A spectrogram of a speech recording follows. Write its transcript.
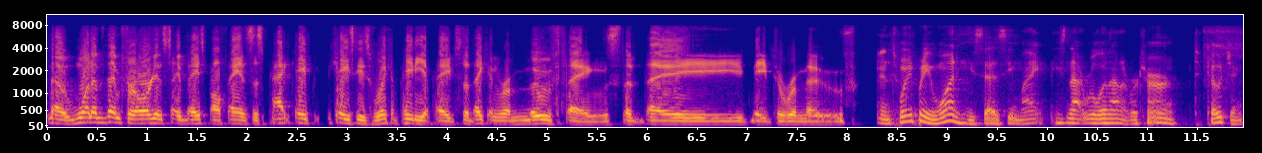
No, one of them for Oregon State baseball fans is Pat Casey's Wikipedia page, so they can remove things that they need to remove. In 2021, he says he might. He's not ruling out a return to coaching.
